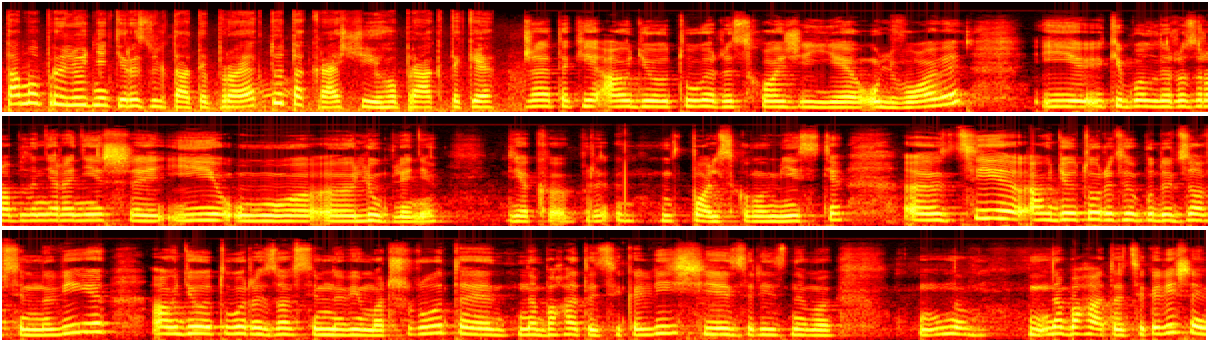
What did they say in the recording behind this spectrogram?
Там оприлюднять результати проекту та кращі його практики. Вже такі аудіотури схожі є у Львові, які були розроблені раніше, і у е, Любліні. Як при- в польському місті. Е, Ці аудіотури це будуть зовсім нові аудіотури, зовсім нові маршрути, набагато цікавіші з різними, ну набагато цікавіші,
